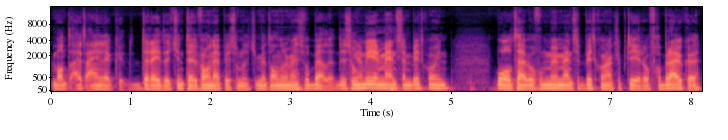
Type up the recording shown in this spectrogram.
Want uiteindelijk, de reden dat je een telefoon hebt, is omdat je met andere mensen wil bellen. Dus hoe ja. meer mensen een Bitcoin wallet hebben, of hoe meer mensen Bitcoin accepteren of gebruiken,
